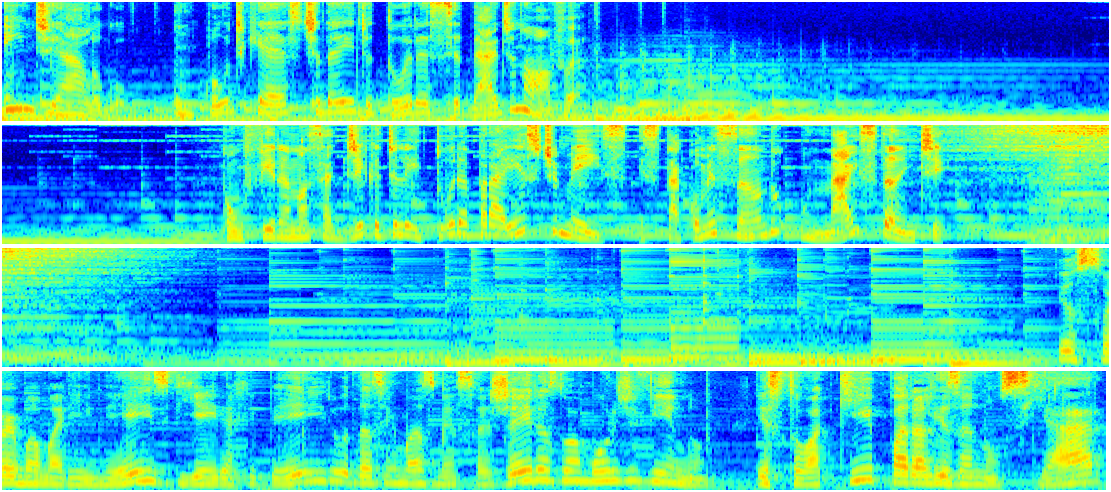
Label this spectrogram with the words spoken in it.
Em Diálogo, um podcast da editora Cidade Nova. Confira nossa dica de leitura para este mês. Está começando o Na Estante. Eu sou a irmã Maria Inês Vieira Ribeiro, das Irmãs Mensageiras do Amor Divino. Estou aqui para lhes anunciar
